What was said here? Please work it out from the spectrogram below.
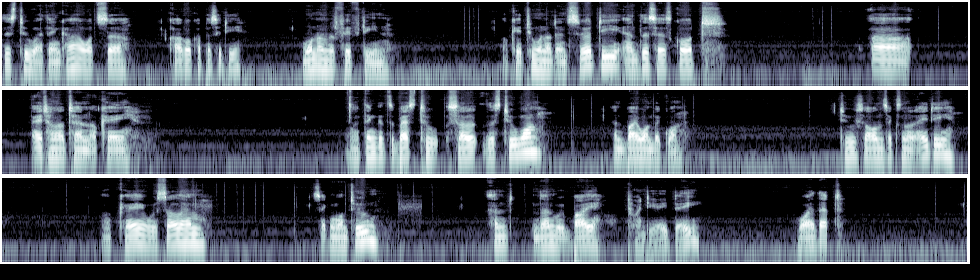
This too, I think, huh? What's uh, cargo capacity? 115 okay 230 and this has got uh 810 okay. I think it's the best to sell this two one and buy one big one. 2680 okay we sell him. Second one too and then we buy 28 day. Why that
